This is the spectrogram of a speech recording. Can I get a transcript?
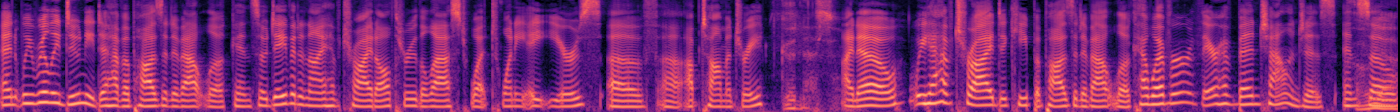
And we really do need to have a positive outlook. And so David and I have tried all through the last, what, 28 years of uh, optometry. Goodness. I know. We have tried to keep a positive outlook. However, there have been challenges. And Oh, so, yeah.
